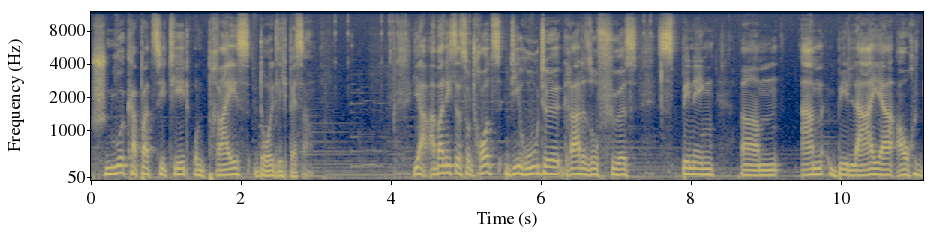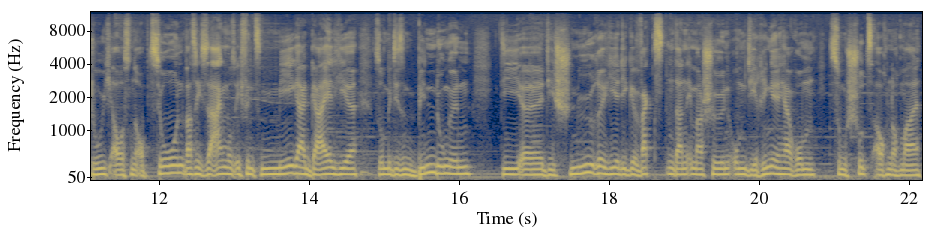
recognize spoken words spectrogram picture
Schnurkapazität und Preis deutlich besser. Ja, aber nichtsdestotrotz die Route gerade so fürs Spinning ähm, am Belaya auch durchaus eine Option. Was ich sagen muss, ich finde es mega geil hier, so mit diesen Bindungen, die, äh, die Schnüre hier, die gewachsten dann immer schön um die Ringe herum zum Schutz auch nochmal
